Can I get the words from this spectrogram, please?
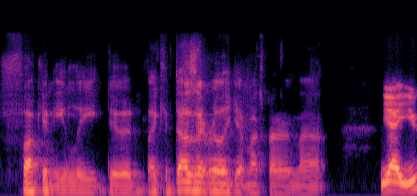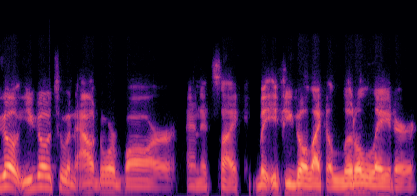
fucking elite, dude. Like it doesn't really get much better than that. Yeah. You go you go to an outdoor bar, and it's like, but if you go like a little later,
